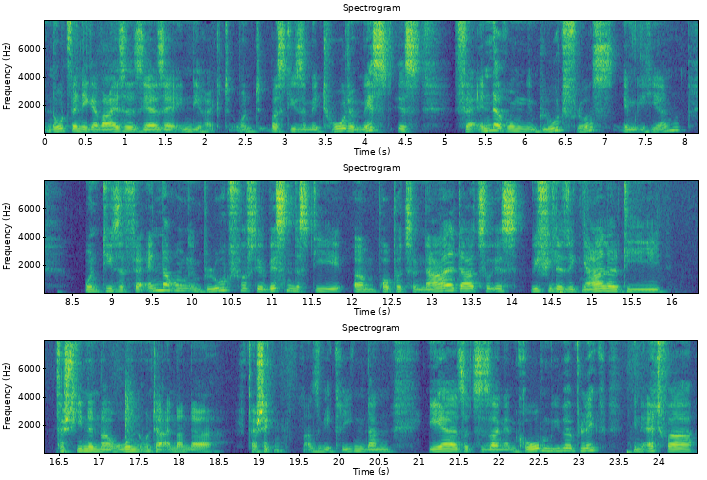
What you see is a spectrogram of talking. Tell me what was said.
notwendigerweise sehr, sehr indirekt. Und was diese Methode misst, ist Veränderungen im Blutfluss im Gehirn. Und diese Veränderung im Blutfluss, wir wissen, dass die ähm, proportional dazu ist, wie viele Signale die verschiedenen Neuronen untereinander verschicken. Also wir kriegen dann eher sozusagen einen groben Überblick, in etwa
